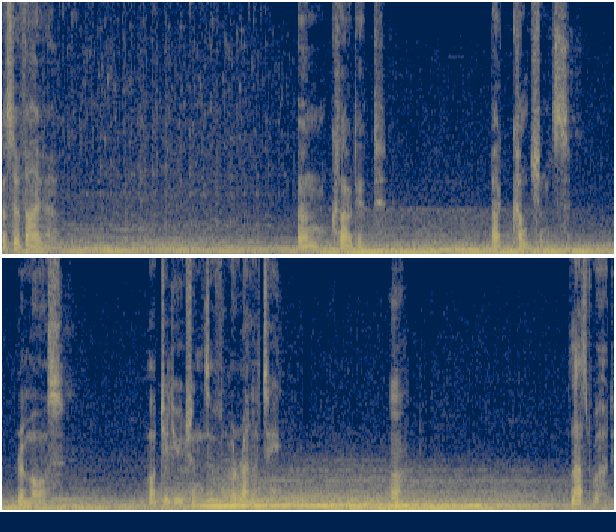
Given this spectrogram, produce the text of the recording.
A survivor. Unclouded by conscience, remorse, or delusions of morality. Oh. Last word.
